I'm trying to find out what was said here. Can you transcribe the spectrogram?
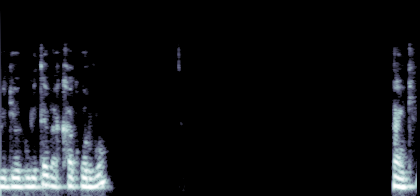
ভিডিওগুলিতে ব্যাখ্যা করব। থ্যাংক ইউ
